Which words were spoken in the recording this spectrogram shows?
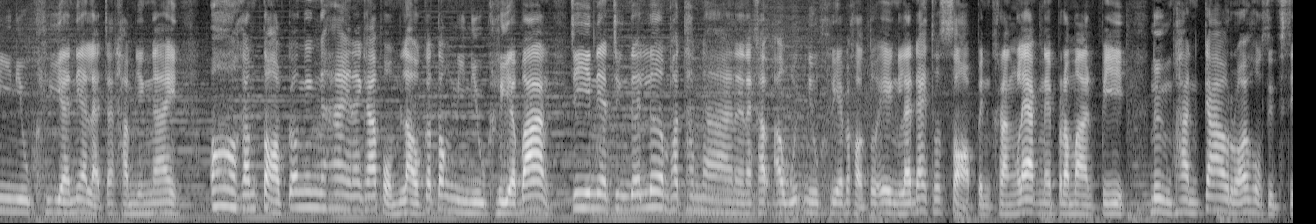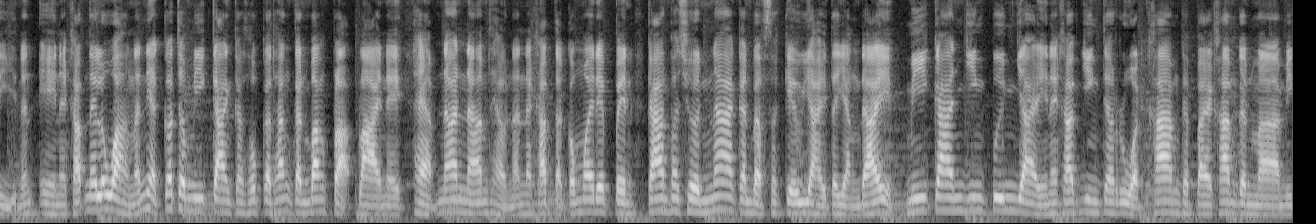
มีนิวเคลียร์เนี่ยแหละจะทำยังไง อ้อคำตอบก็ง่ายๆนะครับผมเราก็ต้องมีนิวเคลียร์บ้าง จีนเนี่ยจึงได้เริ่มพัฒนาเนี่ยนะครับอาวุธนิวเคลียร์เป็นของตัวเอง และได้ทดสอบเป็นครั้งแรกในประมาณปี 1964 นั่นเองนะครับในระหว่างนั้นเนี่ยก็จะมีการกระทบกระทั่งกันบ้างประปรายในแถบน่านน้ำแถวนั้นนะครับแต่ก็ไม่ได้เป็นการเผชิญหน้ากันแบบสเกลใหญ่แต่อย่างใดมีการยิงปืนใหญ่นะครับยิงจรวดข้ามกันไปข้ามกันมา มี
